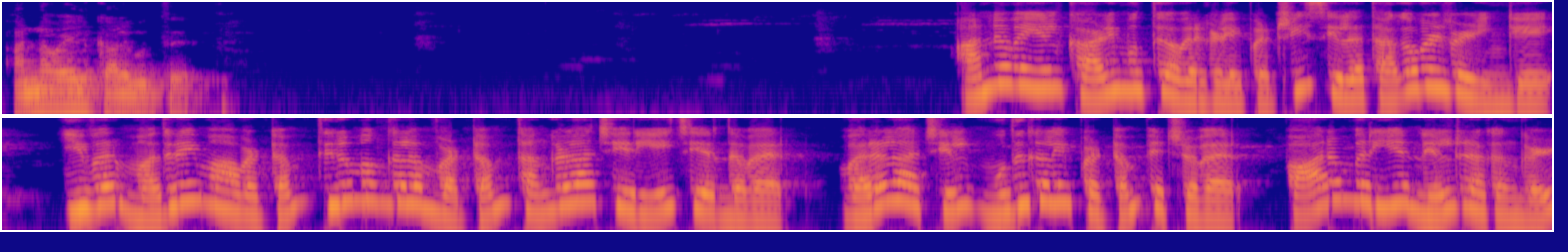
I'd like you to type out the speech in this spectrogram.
அன்னவயல் காளிமுத்து. அன்னவயல் காளிமுத்து அவர்களை பற்றி சில தகவல்கள் இங்கே. இவர் மதுரை மாவட்டம் திருமங்கலம் வட்டம் தங்களாச்சேரியைச் சேர்ந்தவர். வரலாற்றில் முதுகலை பட்டம் பெற்றவர். பாரம்பரிய நெல் ரகங்கள்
